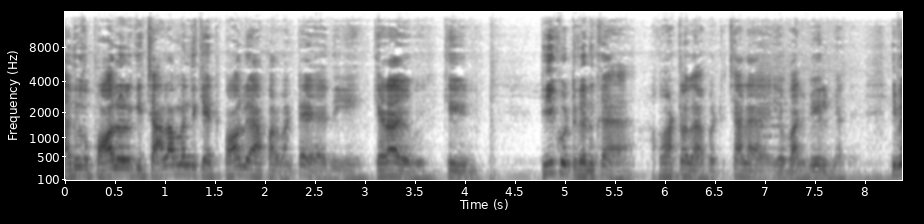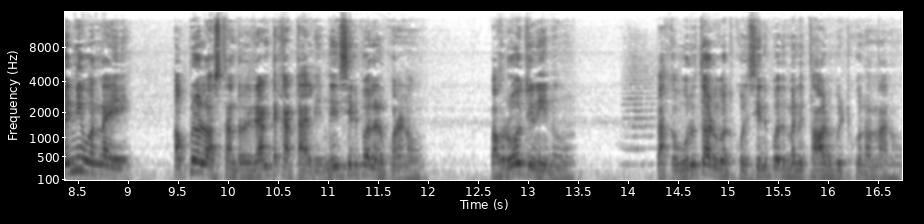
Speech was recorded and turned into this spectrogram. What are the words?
అదిగో పాలులకి చాలామందికి ఎట్టి పాలు వ్యాపారం అంటే అది కిరా టీ కొట్టు కనుక హోటల్ కాబట్టి చాలా ఇవ్వాలి వేలు మీద. ఇవన్నీ ఉన్నాయి అప్పులు వస్తాను రెంట కట్టాలి నేను చనిపోవాలనుకున్నాను ఒక రోజు నేను ఒక ఉరితాడు కొట్టుకుని చనిపోదామని తాడు పెట్టుకుని ఉన్నాను.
